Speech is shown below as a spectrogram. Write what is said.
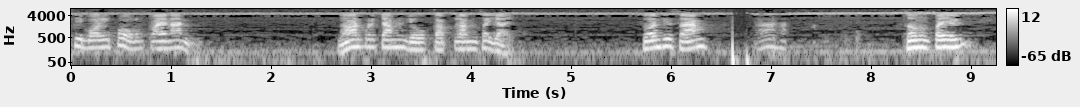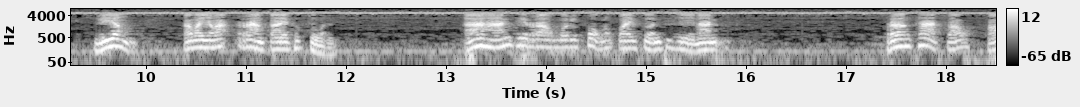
ที่บริโภคลงไปนั้นนอนประจำอยู่กับลำไส้ใหญ่ ส่วนที่สามอาหารส่งไปเลี้ยงอวัยวะร่างกายทุกส่วน อาหารที่เราบริโภคลงไปส่วนที่สี่นั้นเพลิงธาตุเผาเผา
